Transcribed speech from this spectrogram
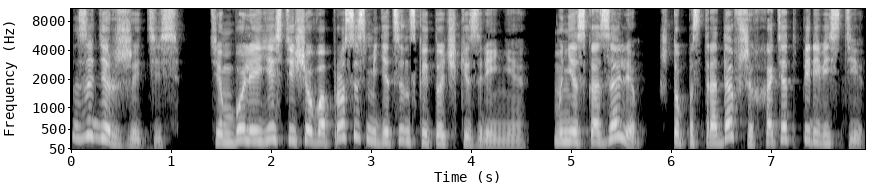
Задержитесь. Тем более есть еще вопросы с медицинской точки зрения. Мне сказали, что пострадавших хотят перевести,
